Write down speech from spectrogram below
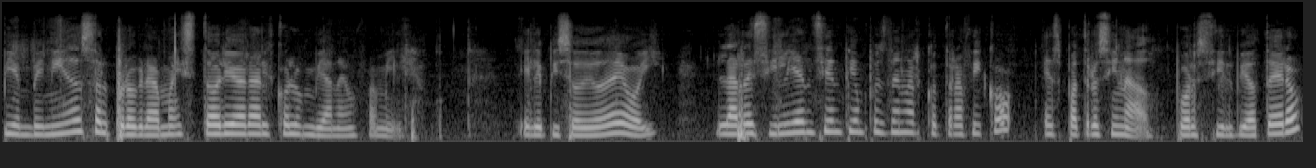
Bienvenidos al programa Historia Oral Colombiana en Familia. El episodio de hoy, La resiliencia en tiempos de narcotráfico, es patrocinado por Silvia Otero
